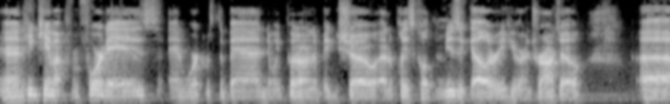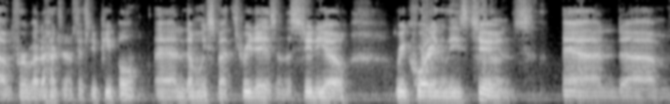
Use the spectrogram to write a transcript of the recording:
And he came up from four days and worked with the band, and we put on a big show at a place called the Music Gallery here in Toronto um, for about 150 people. And then we spent three days in the studio recording these tunes. And um,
